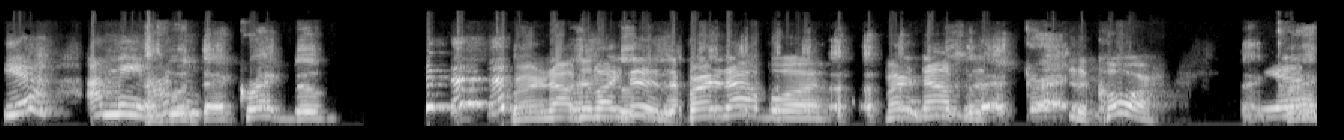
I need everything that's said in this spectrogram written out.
yeah, I mean That's I what that crack do. burn it out just like this. Burn it out, boy. Burn it down to the to the core. That yeah,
